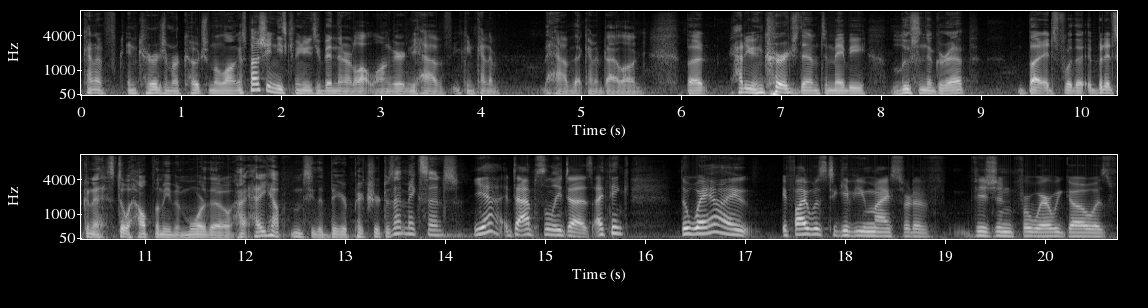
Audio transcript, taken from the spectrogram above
kind of encourage them or coach them along, especially in these communities you've been there a lot longer and you have, you can kind of have that kind of dialogue. But how do you encourage them to maybe loosen the grip but it's for the but it's going to still help them even more though. How, how, do you help them see the bigger picture? Does that make sense? Yeah it absolutely does. I think the way i if i was to give you my sort of vision for where we go as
